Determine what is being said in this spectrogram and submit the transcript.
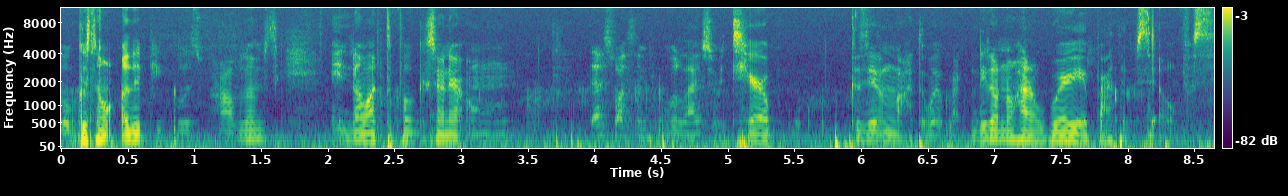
focus on other people's problems and don't like to focus on their own. That's why some people's lives are terrible because they don't know how to worry about, they don't know how to worry about themselves.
